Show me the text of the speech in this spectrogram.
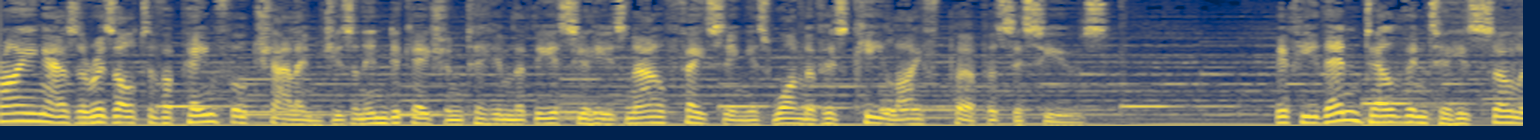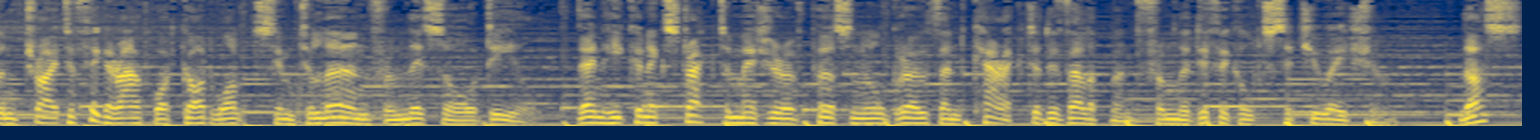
Crying as a result of a painful challenge is an indication to him that the issue he is now facing is one of his key life purpose issues. If he then delve into his soul and try to figure out what God wants him to learn from this ordeal, then he can extract a measure of personal growth and character development from the difficult situation. Thus,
